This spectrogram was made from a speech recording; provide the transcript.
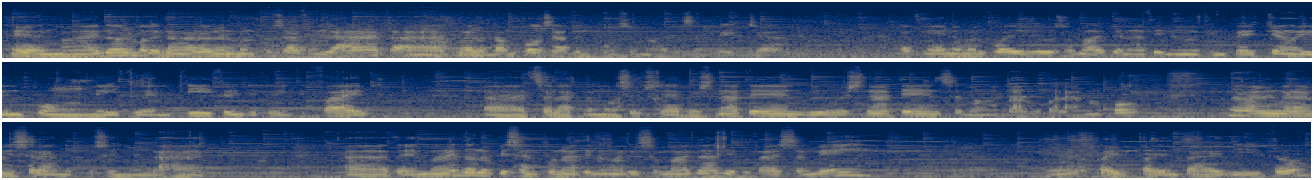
Ayan mga idol, magandang araw na naman po sa ating lahat at welcome po sa ating pong sumada sa pecha. At ngayon naman po ay sumada natin ang ating pecha ngayon pong May 20, 2025. At sa lahat ng mga subscribers natin, viewers natin, sa mga bago pa lamang po, maraming maraming salamat po sa inyong lahat. At ayun mga idol, umpisan po natin ang ating sumada dito tayo sa May. Ayan, 5 pa rin tayo dito.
